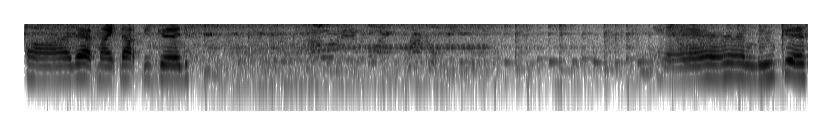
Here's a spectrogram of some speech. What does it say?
Uh, that might not be good. There, Lucas.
